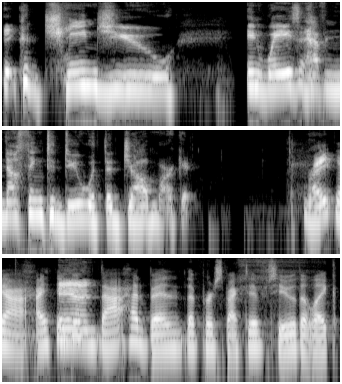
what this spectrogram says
it could change you in ways that have nothing to do with the job market. Right? Yeah, I think and, that had been the perspective too that like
